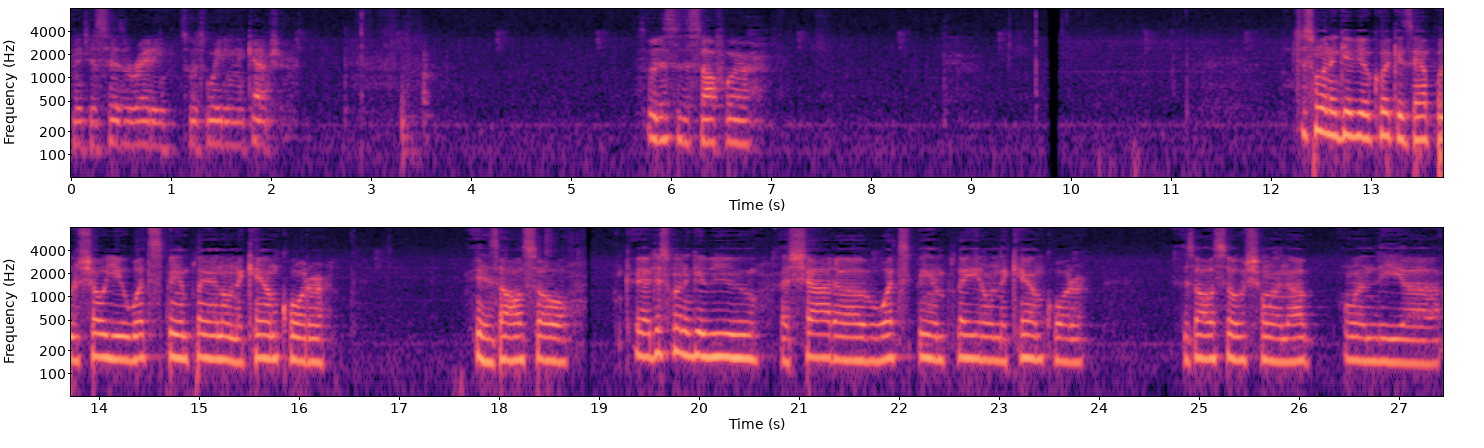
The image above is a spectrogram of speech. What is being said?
And it just says ready, so it's waiting to capture. So this is the software. Just want to give you a quick example to show you what's being playing on the camcorder is also okay I just want to give you a shot of what's being played on the camcorder is also showing up on the uh,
